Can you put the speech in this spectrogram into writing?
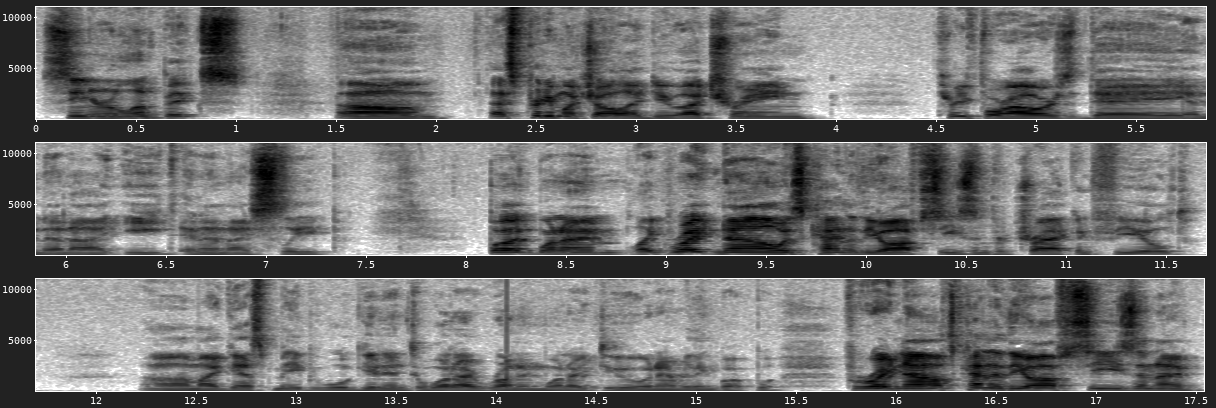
Senior Olympics, um, that's pretty much all I do. I train three, four hours a day, and then I eat and then I sleep. But when I'm like right now is kind of the off season for track and field. Um, I guess maybe we'll get into what I run and what I do and everything. But for right now, it's kind of the off season. I've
